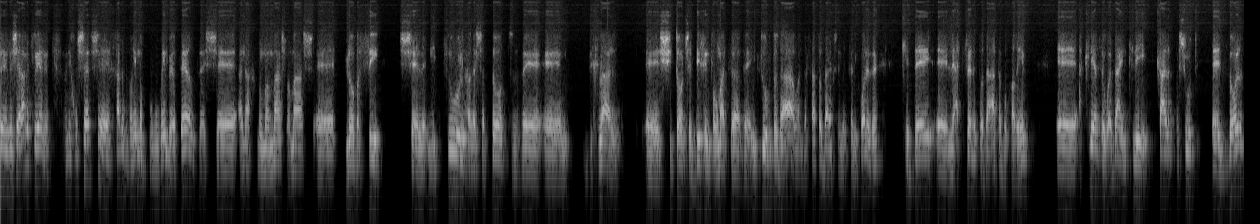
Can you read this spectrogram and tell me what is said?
אה, זו שאלה מצוינת. אני חושב שאחד הדברים הברורים ביותר זה שאנחנו ממש ממש אה, לא בשיא של ניצול הרשתות ובכלל אה, שיטות של דיסאינפורמציה ועיצוב תודעה או הנדסת תודעה, איך שנרצה לקרוא לזה, כדי אה, לעצב את תודעת הבוחרים. הכלי הזה הוא עדיין כלי קל, פשוט, זול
